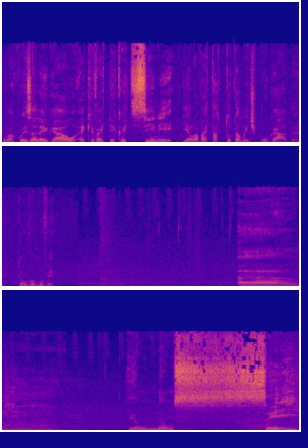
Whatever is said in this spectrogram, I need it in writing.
Uma coisa legal é que vai ter cutscene e ela vai estar tá totalmente bugada. Então vamos ver. Um, eu não sei.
